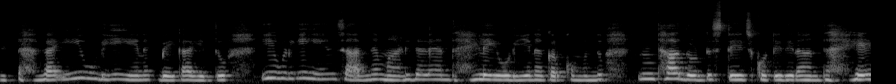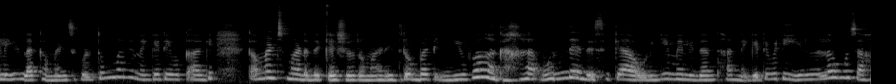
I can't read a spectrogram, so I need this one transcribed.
ಬಿಟ್ಟಾಗ ಈ ಹುಡುಗಿ ಏನಕ್ಕೆ ಬೇಕಾಗಿತ್ತು? ಈ ಹುಡುಗಿ ಏನು ಸಾಧನೆ ಮಾಡಿದ್ದಾಳೆ ಅಂತ ಹೇಳಿ ಈ ಹುಡುಗಿನ ಕರ್ಕೊಂಬಂದು ಇಂಥ ದೊಡ್ಡ ಸ್ಟೇಜ್ ಕೊಟ್ಟಿದ್ದೀರಾ ಅಂತ ಹೇಳಿ ಎಲ್ಲ ಕಮೆಂಟ್ಸ್ಗಳು ತುಂಬಾ ನೆಗೆಟಿವ್ ಆಗಿ ಕಮೆಂಟ್ಸ್ ಮಾಡೋದಕ್ಕೆ ಶುರು ಮಾಡಿದರು. ಬಟ್ ಇವಾಗ ಒಂದೇ ದಿವಸಕ್ಕೆ ಆ ಹುಡುಗಿ ಮೇಲಿದ್ದಂತಹ ನೆಗೆಟಿವಿಟಿ ಎಲ್ಲವೂ ಸಹ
